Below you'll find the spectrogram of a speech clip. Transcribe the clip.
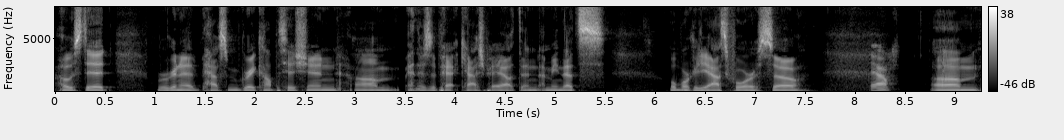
host it we're gonna have some great competition, um, and there's a cash payout. Then I mean, that's what more could you ask for? So, yeah. Um,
